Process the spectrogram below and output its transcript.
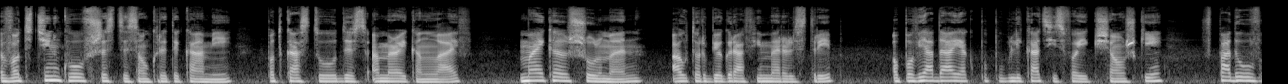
W odcinku Wszyscy są krytykami podcastu This American Life Michael Schulman, autor biografii Meryl Streep, opowiada, jak po publikacji swojej książki wpadł w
